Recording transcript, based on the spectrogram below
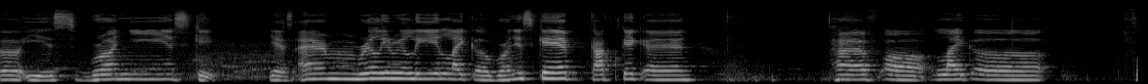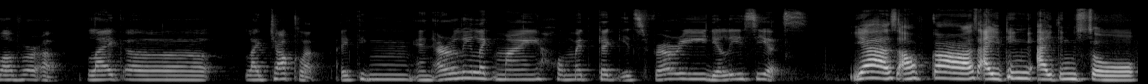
Uh, is brownies cake. Yes, I'm really really like a brownies cake, cupcake, and have uh like a flavor uh like uh like chocolate. I think and I really like my homemade cake. It's very delicious. Yes, of course. I think I think so.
